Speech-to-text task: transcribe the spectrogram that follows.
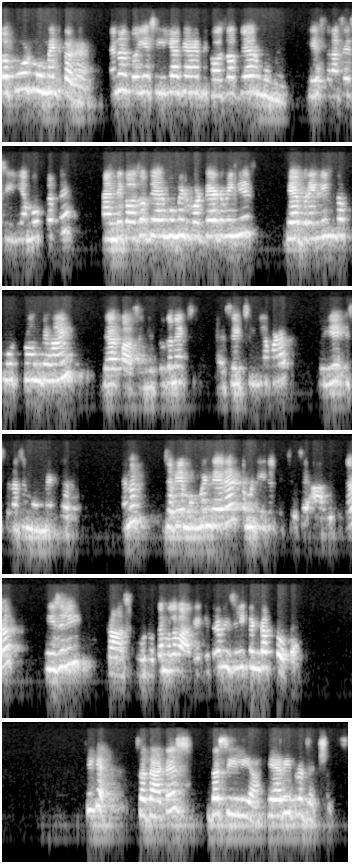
तो फ़ूड मूवमेंट कर रहा है है ना तो ये सीलिया क्या है बिकॉज़ ऑफ़ देयर मूवमेंट ये इस तरह से सीलिया मूव करते हैं एंड बिकॉज ऑफ देयर मूवमेंट व्हाट दे आर डूइंग इज दे आर ब्रिंगिंग द फूड फ्रॉम बिहाइंड दे आर पासिंग इट टू द नेक्स्ट ऐसे एक सीलिया पड़ा तो ये इस तरह से मूवमेंट कर रहा है है ना जब ये मूवमेंट दे रहा है तो मटेरियल पीछे से आगे की तरफ इजिली ट्रांसपोर्ट होता है मतलब आगे की तरफ इजिली कंडक्ट होता है ठीक है so that is the cilia hairy projections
